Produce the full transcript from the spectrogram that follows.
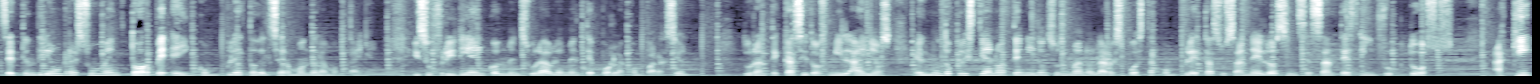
se tendría un resumen torpe e incompleto del sermón de la montaña, y sufriría inconmensurablemente por la comparación. Durante casi dos mil años, el mundo cristiano ha tenido en sus manos la respuesta completa a sus anhelos incesantes e infructuosos. Aquí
